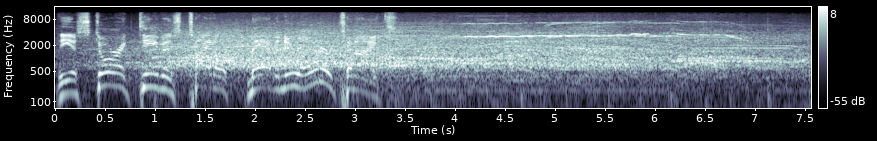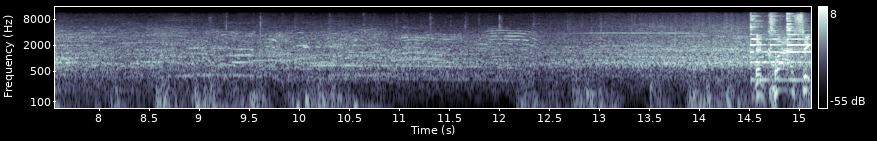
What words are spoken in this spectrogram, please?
The historic Divas title may have a new owner tonight. The Classic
